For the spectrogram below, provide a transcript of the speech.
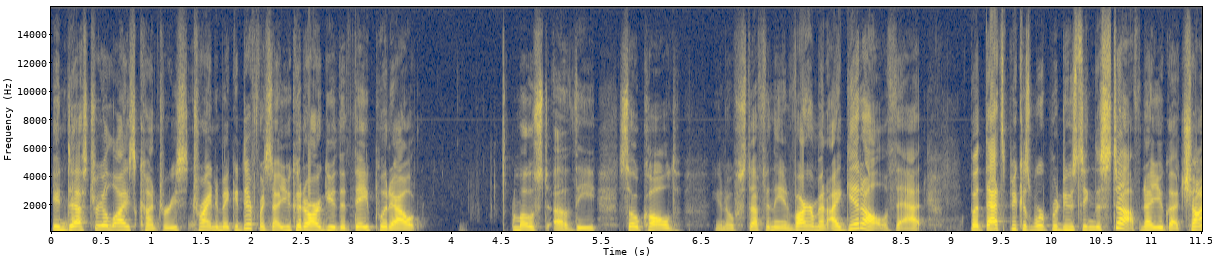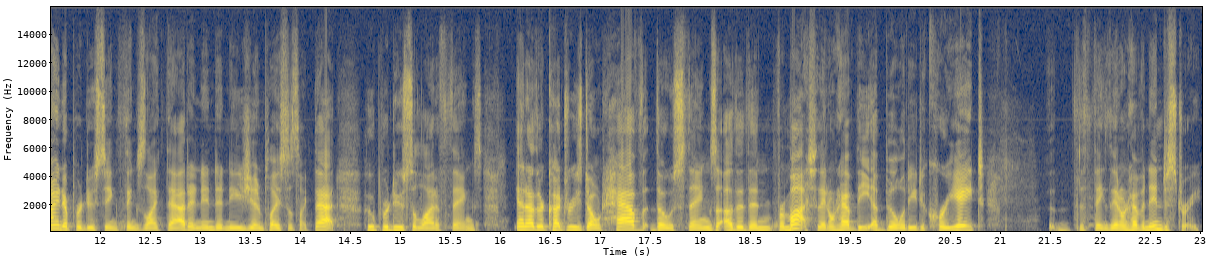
industrialized countries trying to make a difference. Now, you could argue that they put out most of the so called, you know, stuff in the environment. I get all of that. But that's because we're producing the stuff. Now you've got China producing things like that and Indonesia and places like that who produce a lot of things. And other countries don't have those things other than from us. They don't have the ability to create the things. They don't have an industry.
